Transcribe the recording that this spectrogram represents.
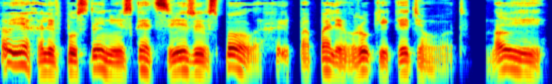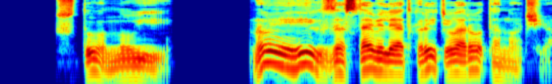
Уехали в пустыню искать свежий всполох и попали в руки к этим вот. Ну и... Что ну и... Ну и их заставили открыть ворота ночью.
